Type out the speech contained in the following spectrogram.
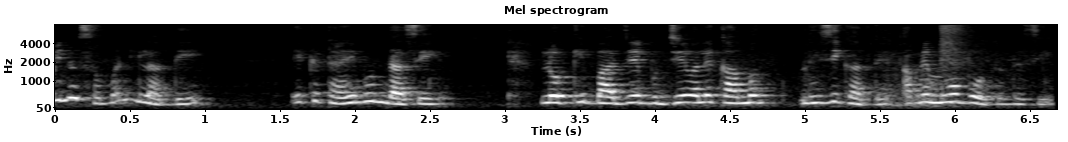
ਮੈਨੂੰ ਸਮਝ ਨਹੀਂ ਲੱਗਦੀ। ਇੱਕ ਟਾਈਮ ਹੁੰਦਾ ਸੀ ਲੋਕੀ ਬਾਜੇ ਬੁੱਜੇ ਵਾਲੇ ਕੰਮ ਨਹੀਂ ਸੀ ਕਰਦੇ। ਆਪਣੇ ਮੂੰਹ ਬੋਲ ਦਿੰਦੇ ਸੀ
